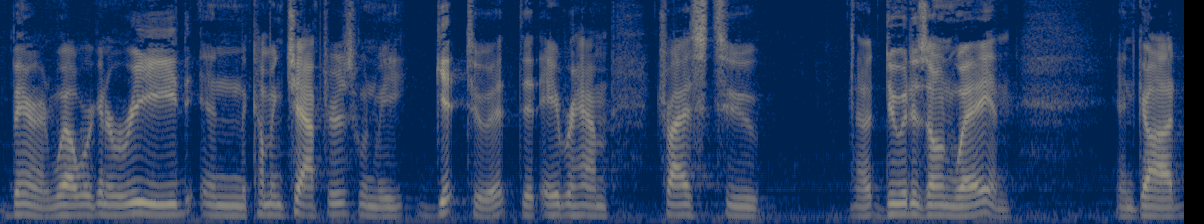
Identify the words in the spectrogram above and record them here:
barren? Well, we're going to read in the coming chapters when we get to it that Abraham tries to uh, do it his own way, and, and God,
